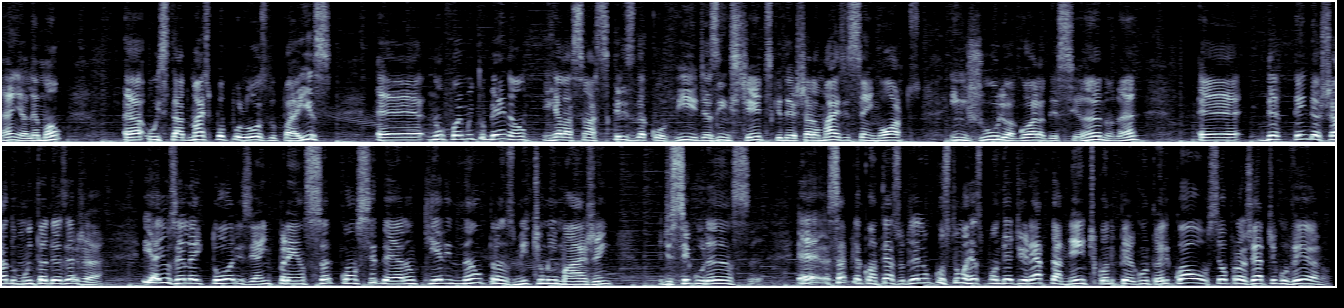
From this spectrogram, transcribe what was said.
né, em alemão, uh, o estado mais populoso do país, é, não foi muito bem, não, em relação às crises da Covid, as enchentes que deixaram mais de 100 mortos em julho agora desse ano, né? É, de, tem deixado muito a desejar. E aí os eleitores e a imprensa consideram que ele não transmite uma imagem de segurança. É, sabe o que acontece? Ele não costuma responder diretamente quando perguntam ele qual o seu projeto de governo,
